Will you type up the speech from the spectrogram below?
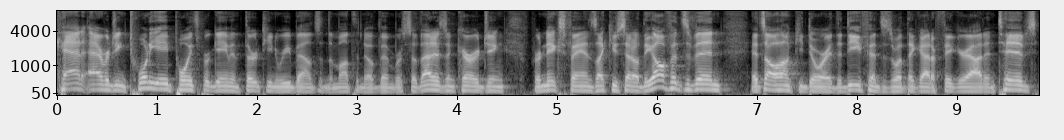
KAT averaging 28 points per game and 13 rebounds in the month of November. So that is encouraging for Knicks fans. Like you said, on the offensive end, it's all hunky dory. The defense is what they got to figure out. And Thibs,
